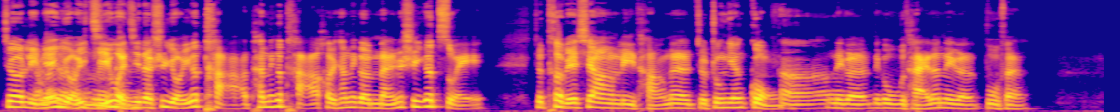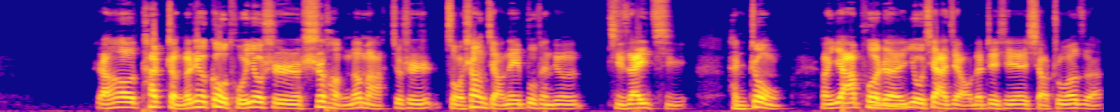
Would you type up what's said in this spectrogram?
就里面有一集我记得是有一个塔，它那个塔好像那个门是一个嘴，就特别像礼堂的，就中间拱那个那个舞台的那个部分。然后它整个这个构图又是失衡的嘛，就是左上角那一部分就挤在一起，很重。然后压迫着右下角的这些小桌子、嗯、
